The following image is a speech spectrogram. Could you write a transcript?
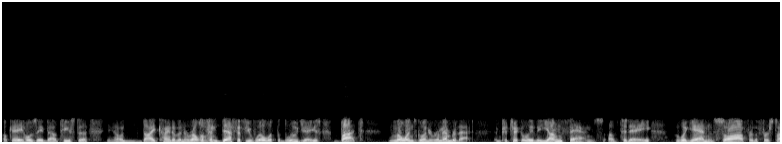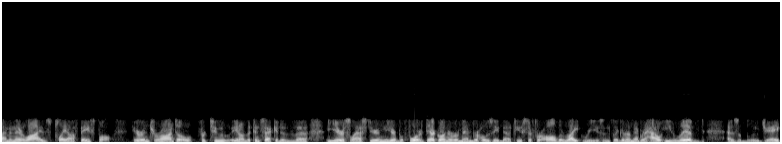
Okay, Jose Bautista, you know, died kind of an irrelevant death, if you will, with the Blue Jays, but no one's going to remember that. And particularly the young fans of today, who again saw for the first time in their lives playoff baseball here in Toronto for two, you know, the consecutive uh, years, last year and the year before. They're going to remember Jose Bautista for all the right reasons. They're going to remember how he lived as a Blue Jay,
